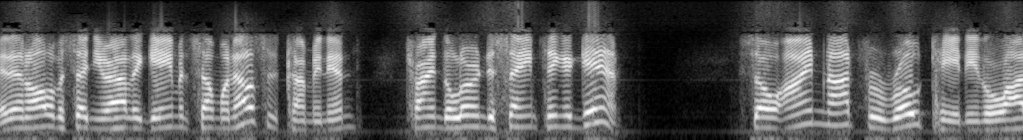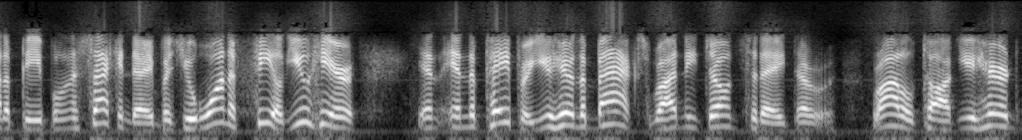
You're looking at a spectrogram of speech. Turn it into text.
And then all of a sudden you're out of the game and someone else is coming in trying to learn the same thing again. So I'm not for rotating a lot of people in the secondary, but you want to feel. You hear in in the paper, you hear the backs. Rodney Jones today, uh, Ronald talk. You heard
